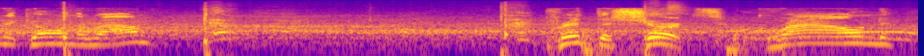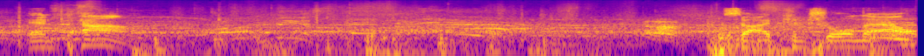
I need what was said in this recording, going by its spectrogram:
here to go in the round. Print the shirts, ground and pound. Side control now.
